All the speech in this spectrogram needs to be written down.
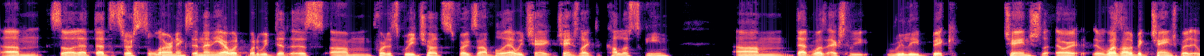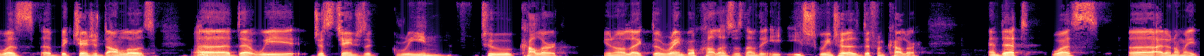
Um, so that that's just the learnings. And then yeah what, what we did is um, for the screenshots for example yeah we cha- changed like the color scheme. Um, that was actually really big change, or it was not a big change, but it was a big change in downloads. Oh. Uh, that we just changed the green to color, you know, like the rainbow colors or something. each screenshot has a different color, and that was uh, I don't know, maybe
